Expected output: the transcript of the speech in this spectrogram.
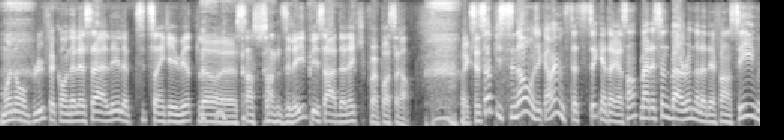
Moi non plus. Fait qu'on a laissé aller le petit 5 et 8, là, 170 euh, livres, puis ça a donné qu'il pouvait pas se rendre. Fait que c'est ça. Puis sinon, j'ai quand même une statistique intéressante. Madison Barron à la défensive,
